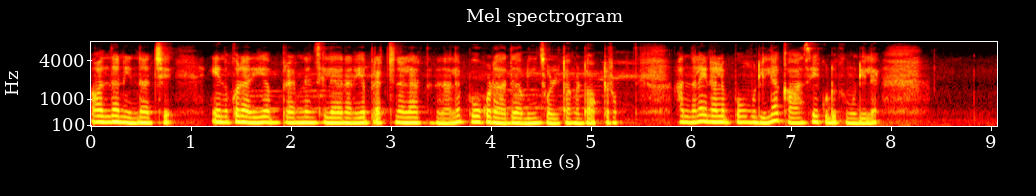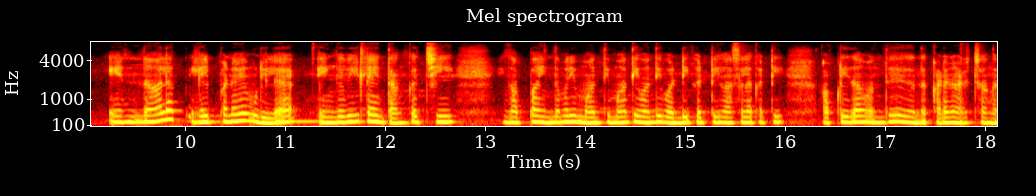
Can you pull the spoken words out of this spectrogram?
அவள் தான் நின்னாச்சு. எனக்கும் நிறைய ப்ரெக்னென்சியில் நிறைய பிரச்சனைலாம் இருந்ததுனால போகக்கூடாது அப்படின்னு சொல்லிட்டாங்க டாக்டரும் அதனால என்னால் போக முடியல காசே கொடுக்க முடியல. என்னால் ஹெல்ப் பண்ணவே முடியல. எங்கள் வீட்டில் என் தங்கச்சி எங்கள் அப்பா இந்த மாதிரி மாற்றி மாற்றி வந்து வட்டி கட்டி அசலை கட்டி அப்படி தான் வந்து அந்த கடனை அடைச்சாங்க.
